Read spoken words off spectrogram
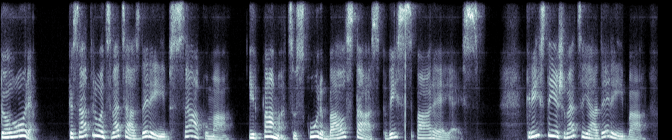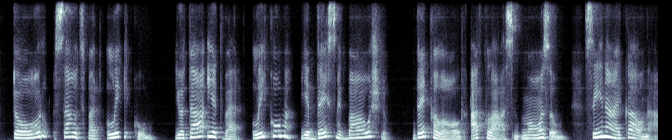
Tora, kas atrodas vecās derības sākumā, ir pamats, uz kura balstās viss pārējais. Kristiešu vecajā derībā Toru sauc par likumu, jo tā ietver likuma jeb desmit baušļu dekaloga atklāsmi mūzumu Sīnāja kalnā.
